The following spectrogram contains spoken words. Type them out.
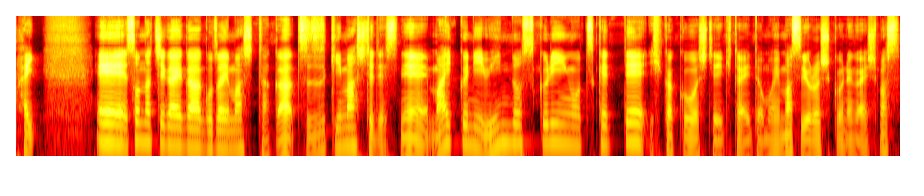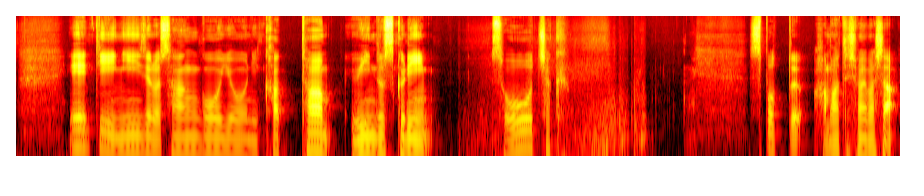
はい。えー、そんな違いがございましたが、続きましてですね、マイクにウィンドスクリーンをつけて比較をしていきたいと思います。よろしくお願いします。AT2035 用に買ったウィンドスクリーン装着。スポットはまってしまいました。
